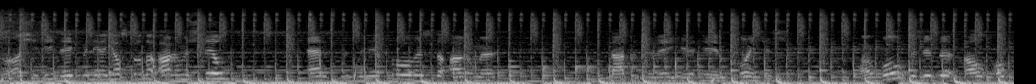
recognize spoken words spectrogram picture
Zoals je ziet heeft meneer Jasper de armen stil en meneer Floris de armen laten bewegen in rondjes. Hou vol, we zitten al op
